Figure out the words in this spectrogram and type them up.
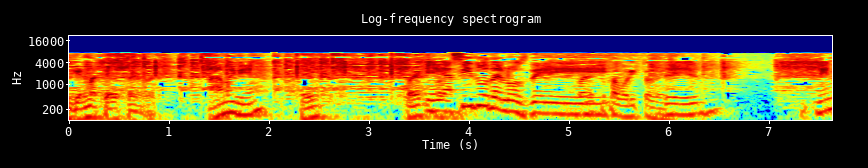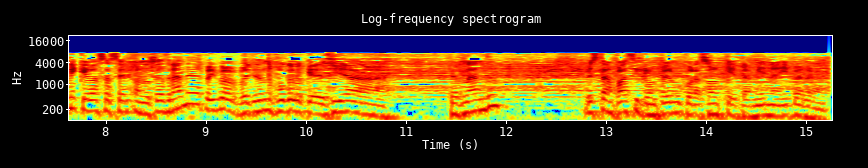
Miguel Mateos. Rocha. Ah, muy bien. ¿Sí? ¿Cuál es tu Eh, ¿Ha sido de los de... ¿Cuál es tu favorito de- de- Nene, ¿qué vas a hacer cuando seas grande? Pues, iba repitiendo un poco lo que decía Fernando. Es tan fácil romper un corazón que también ahí para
